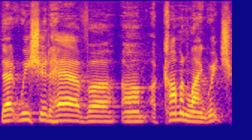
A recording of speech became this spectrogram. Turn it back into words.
that we should have uh, um, a common language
